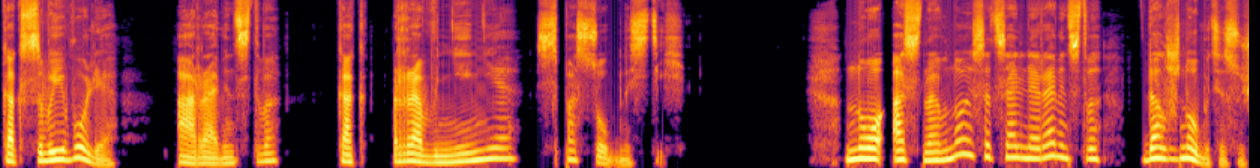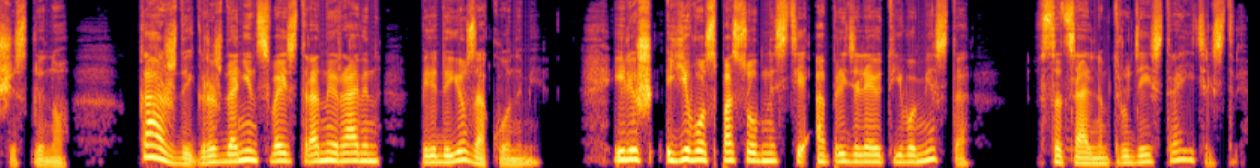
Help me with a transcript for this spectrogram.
как своеволие, а равенство как равнение способностей. Но основное социальное равенство должно быть осуществлено. Каждый гражданин своей страны равен перед ее законами, и лишь его способности определяют его место в социальном труде и строительстве.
